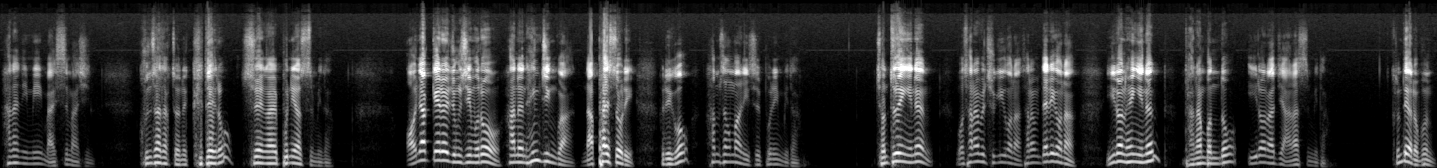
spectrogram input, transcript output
하나님이 말씀하신 군사 작전을 그대로 수행할 뿐이었습니다. 언약궤를 중심으로 하는 행진과 나팔 소리 그리고 함성만 있을 뿐입니다. 전투 행위는 뭐 사람을 죽이거나 사람을 때리거나 이런 행위는 단 한 번도 일어나지 않았습니다. 그런데 여러분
